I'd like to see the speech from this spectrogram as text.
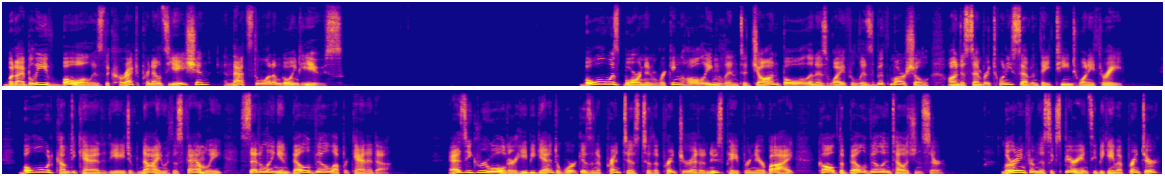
but I believe Bowell is the correct pronunciation, and that's the one I'm going to use. Bowell was born in Rickinghall, England, to John Bowell and his wife Elizabeth Marshall on December 27, 1823. Bowell would come to Canada at the age of nine with his family, settling in Belleville, Upper Canada. As he grew older, he began to work as an apprentice to the printer at a newspaper nearby called the Belleville Intelligencer. Learning from this experience, he became a printer,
